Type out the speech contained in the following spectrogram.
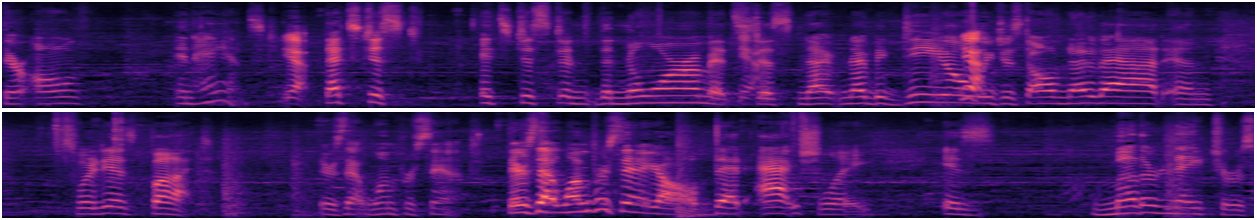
they're all enhanced. Yeah. That's just it's just the norm. It's Yeah. just no no big deal. Yeah. We just all know that and it's what it is. But there's that one percent. There's that one percent, y'all, that actually is Mother Nature's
